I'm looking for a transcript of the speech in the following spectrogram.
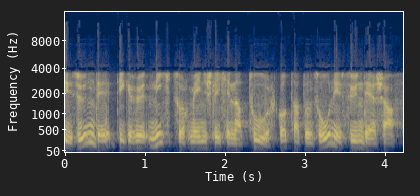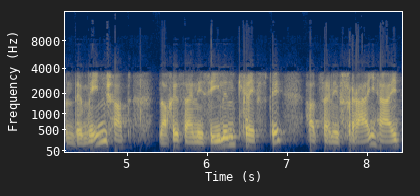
Die Sünde, die gehört nicht zur menschlichen Natur. Gott hat uns ohne Sünde erschaffen. Der Mensch hat nachher seine Seelenkräfte, hat seine Freiheit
